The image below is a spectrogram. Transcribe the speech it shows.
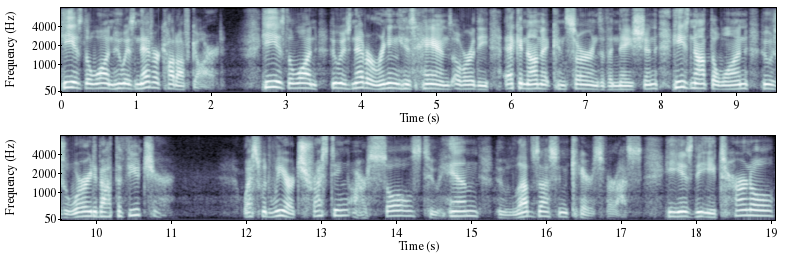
He is the one who is never caught off guard. He is the one who is never wringing his hands over the economic concerns of the nation. He's not the one who's worried about the future. Westwood, we are trusting our souls to Him who loves us and cares for us. He is the eternal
